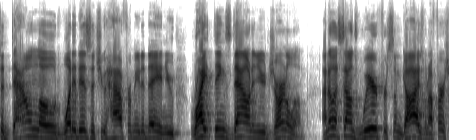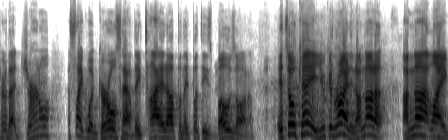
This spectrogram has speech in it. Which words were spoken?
to download what it is that you have for me today. And you write things down and you journal them. I know that sounds weird for some guys when I first heard that. Journal? That's like what girls have. They tie it up and they put these bows on them. It's okay. You can write it. I'm not a, I'm not like,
